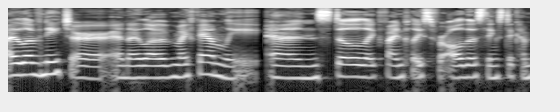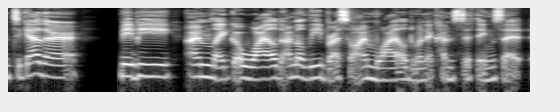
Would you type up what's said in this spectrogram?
I love nature and I love my family and still like find place for all those things to come together. Maybe I'm like a wild, I'm a Libra, so I'm wild when it comes to things that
